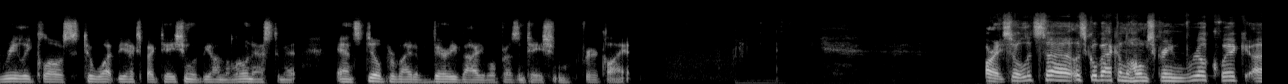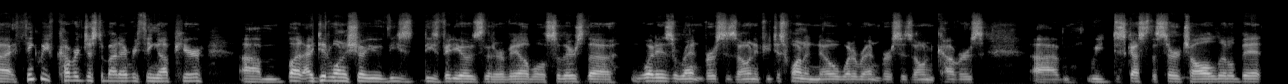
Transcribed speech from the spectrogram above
really close to what the expectation would be on the loan estimate and still provide a very valuable presentation for your client. All right, so let's uh, let's go back on the home screen real quick. Uh, I think we've covered just about everything up here, um, but I did want to show you these these videos that are available. So there's the what is a rent versus own. If you just want to know what a rent versus own covers, um, we discussed the search all a little bit.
